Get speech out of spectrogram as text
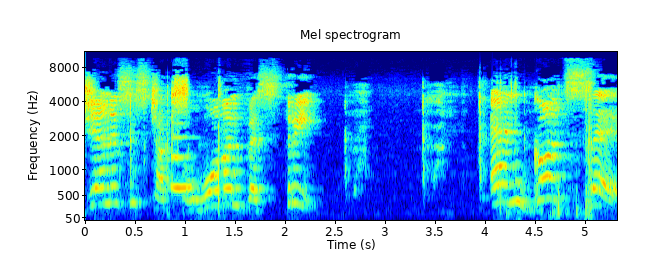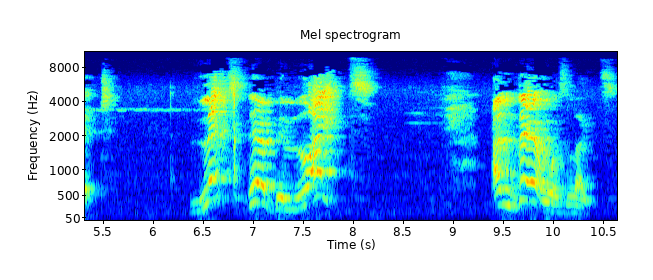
Genesis chapter 1, verse 3. And God said, Let there be light. And there was light.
